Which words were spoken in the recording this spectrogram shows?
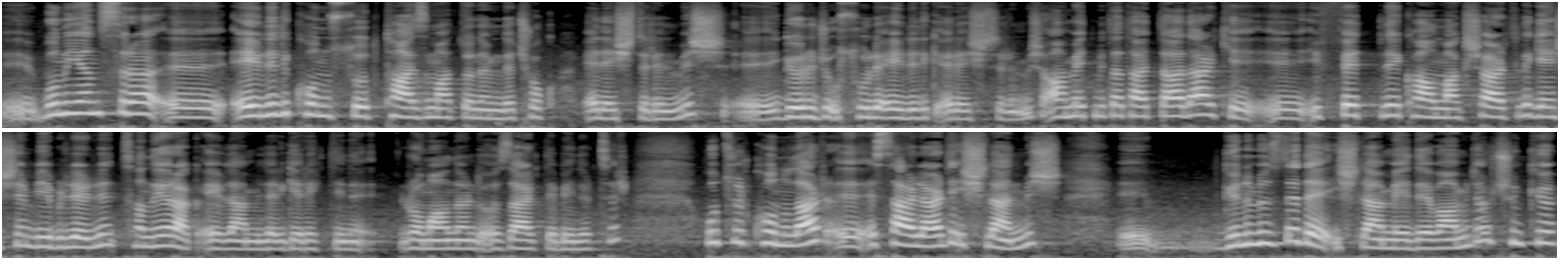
E, bunun yanı sıra e, evlilik konusu Tanzimat döneminde çok eleştirilmiş. E, görücü usulü evlilik eleştirilmiş. Ahmet Mithat hatta der ki iffetli kalmak şartıyla gençlerin birbirlerini tanıyarak evlenmeleri gerektiğini romanlarında özellikle belirtir. Bu tür konular e, eserlerde işlenmiş. E, günümüzde de işlenmeye devam ediyor. Çünkü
